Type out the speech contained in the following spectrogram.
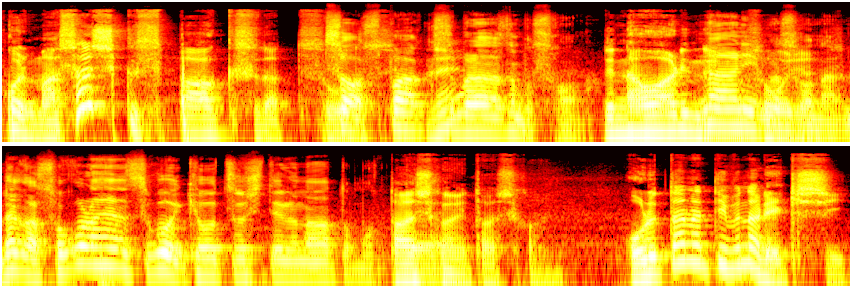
これまさしくスパークスだってそうそうですよねスパークスブラザーズもそうなの。でナワリヌも何もそうじゃないだからそこら辺すごい共通してるなと思って。確かに確かにオルタナティブな歴史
